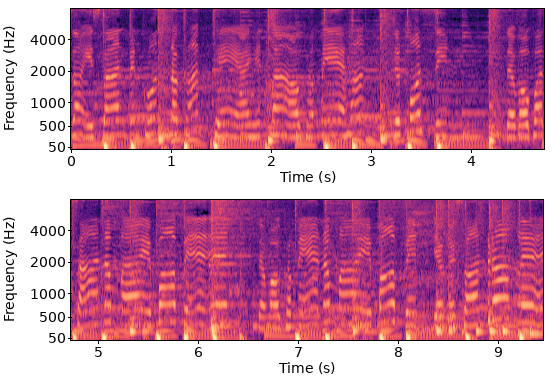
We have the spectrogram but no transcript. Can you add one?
สาวอีสานเป็นคนรักฮักแท้เห็นบ่าวค่ะแม่ฮักจนหมดสิ้นแต่ว่าภาษาน้ำไม้บ่เป็น แต่ว่าขแม่น้ำไม้บ่เป็นอยากให้สอนร้องเล่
